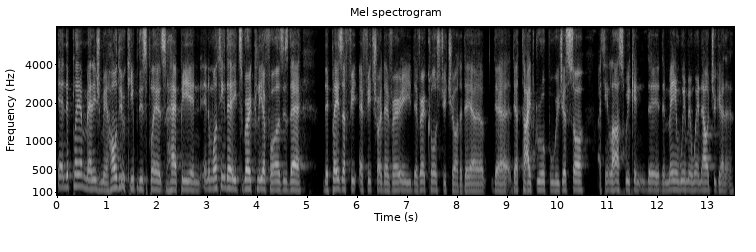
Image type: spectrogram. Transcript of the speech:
in the player management, how do you keep these players happy? And, and one thing that it's very clear for us is that the players at, F- Fitzroy they're very they're very close to each other. They are they're they're tight group. We just saw I think last week, weekend the the men and women went out together.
